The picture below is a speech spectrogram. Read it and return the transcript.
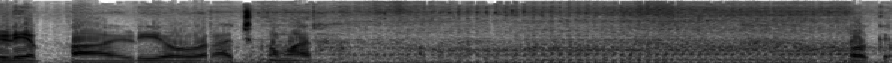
ಹಿಡಿಯಪ್ಪ, ಹಿಡಿಯೋ ರಾಜ್ಕುಮಾರ್. ಓಕೆ.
